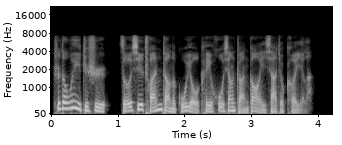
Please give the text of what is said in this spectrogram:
知道位置是泽西船长的股友可以互相转告一下就可以了。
